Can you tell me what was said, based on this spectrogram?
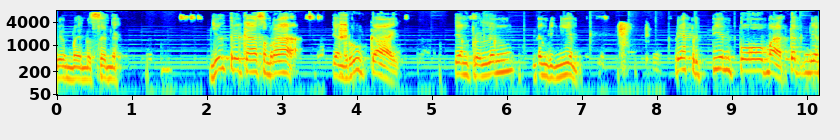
យើងមិនម៉ាស៊ីនទេយើងត្រូវការសម្រាប់ទាំងរូបកាយទាំងព្រលឹងនិងវិញ្ញាណព្រះប្រទានពរមួយអាទិត្យមាន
